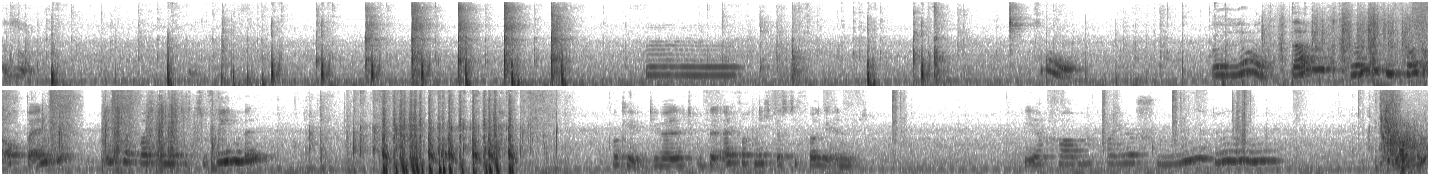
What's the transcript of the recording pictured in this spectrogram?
also. Mm. So. Äh, ja, damit wir die Folge auch beenden. Ich habe was, womit ich zufrieden bin. Okay, die Welt will einfach nicht, dass die Folge endet. Wir haben eine Schmiede. Ich hoffe,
